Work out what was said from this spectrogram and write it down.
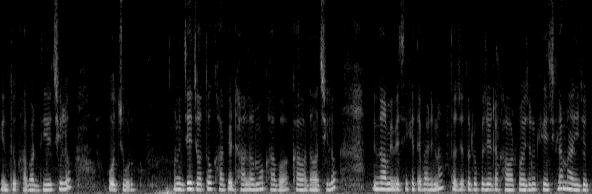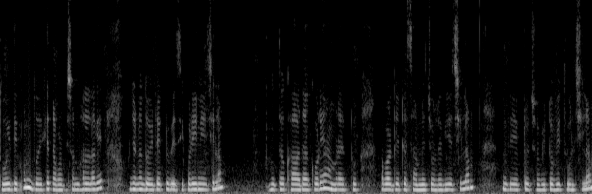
কিন্তু খাবার দিয়েছিল প্রচুর। মানে যে যত খাবে ঢালামো খাওয়া খাওয়া দাওয়া ছিল, কিন্তু আমি বেশি খেতে পারি না। তো যতটুকু যেটা খাওয়ার প্রয়োজন খেয়েছিলাম, আর এই যে দই দেখুন, দই খেতে আমার ভীষণ ভালো লাগে। ওই জন্য দইটা একটু বেশি করেই নিয়েছিলাম। তো খাওয়া দাওয়া করে আমরা একটু আবার গেটের সামনে চলে গিয়েছিলাম। দিয়ে একটু ছবি টবি তুলছিলাম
